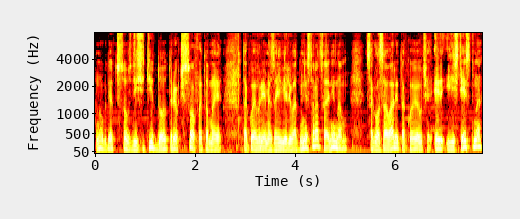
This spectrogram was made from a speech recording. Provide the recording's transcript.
ну, где-то часов с 10 до 3 часов. Это мы такое время заявили в администрации, они нам согласовали такое участие. И, естественно,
